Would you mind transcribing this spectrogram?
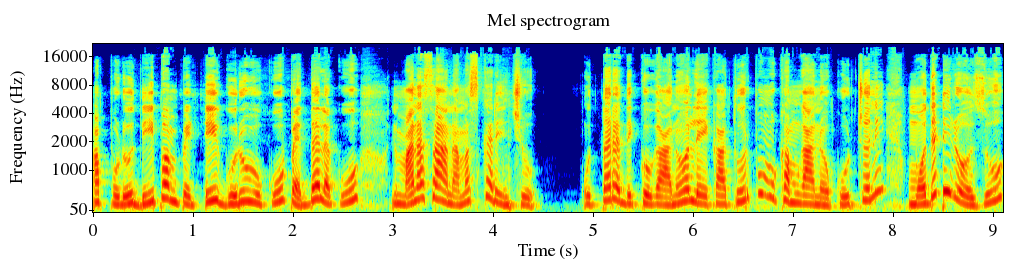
అప్పుడు దీపం పెట్టి గురువుకు పెద్దలకు మనసా నమస్కరించు. ఉత్తర దిక్కుగానో లేక తూర్పు ముఖంగానో కూర్చొని మొదటి రోజు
